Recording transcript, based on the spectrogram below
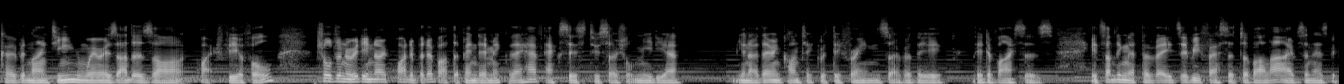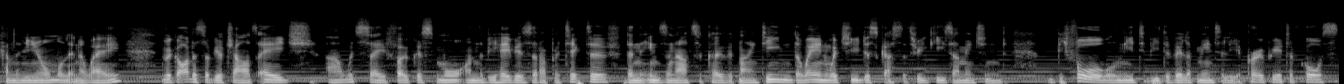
COVID 19, whereas others are quite fearful. Children already know quite a bit about the pandemic. They have access to social media, you know, they're in contact with their friends over their, their devices. It's something that pervades every facet of our lives and has become the new normal in a way. Regardless of your child's age, I would say focus more on the behaviors that are protective than the ins and outs of COVID-19. The way in which you discuss the three keys I mentioned before will need to be developmentally appropriate, of course,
